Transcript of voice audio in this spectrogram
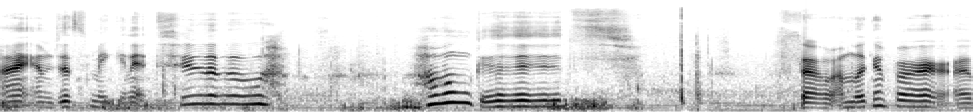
I am just making it to Home Goods. So I'm looking for a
